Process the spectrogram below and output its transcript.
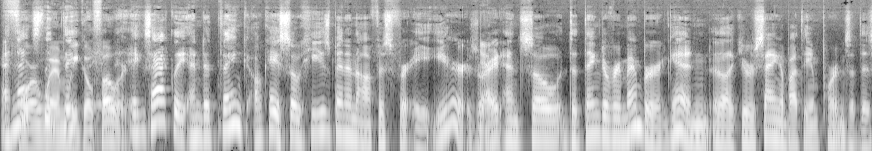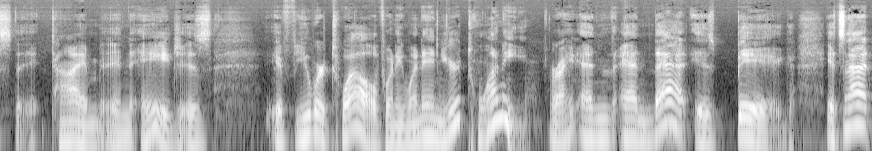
And for when we go forward. Exactly. And to think, okay, so he's been in office for eight years, Yeah. right? And so the thing to remember, again, like you were saying about the importance of this time in age, is if you were 12 when he went in, you're 20, right? And and that is big. It's not,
